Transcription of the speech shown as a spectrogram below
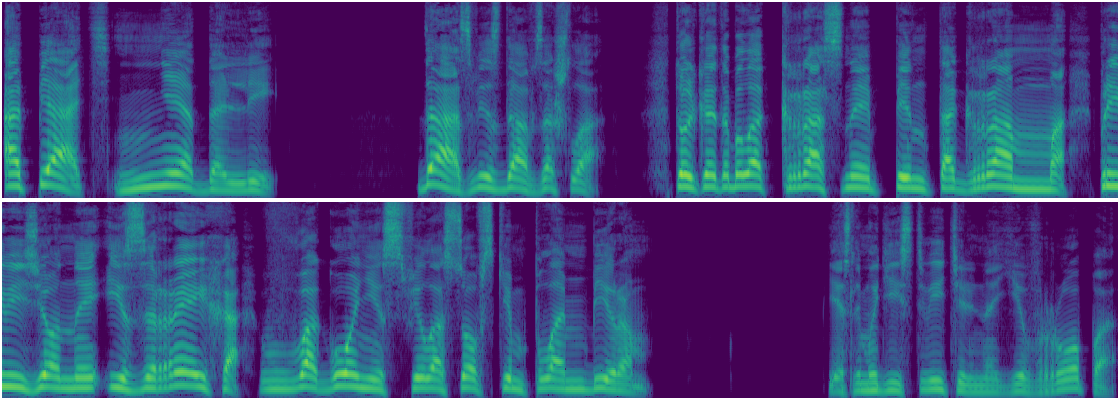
Опять не дали. Да, звезда взошла. Только это была красная пентаграмма, привезенная из Рейха в вагоне с философским пломбиром. Если мы действительно Европа,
